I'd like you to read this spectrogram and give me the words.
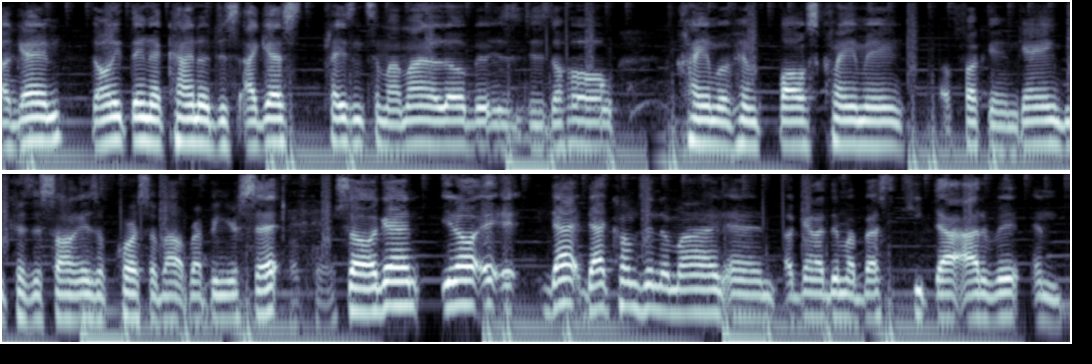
Again, the only thing that kind of just I guess plays into my mind a little bit is, is the whole claim of him false claiming a fucking gang because this song is of course about repping your set. So again, you know, it, it, that that comes into mind, and again, I did my best to keep that out of it. And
